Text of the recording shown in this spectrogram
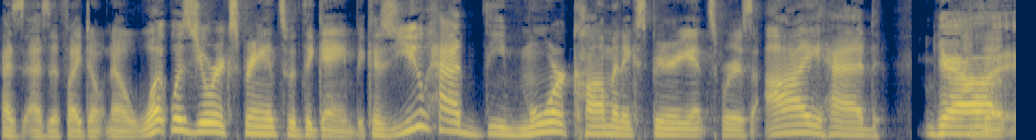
as as if I don't know what was your experience with the game because you had the more common experience, whereas I had Yeah,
